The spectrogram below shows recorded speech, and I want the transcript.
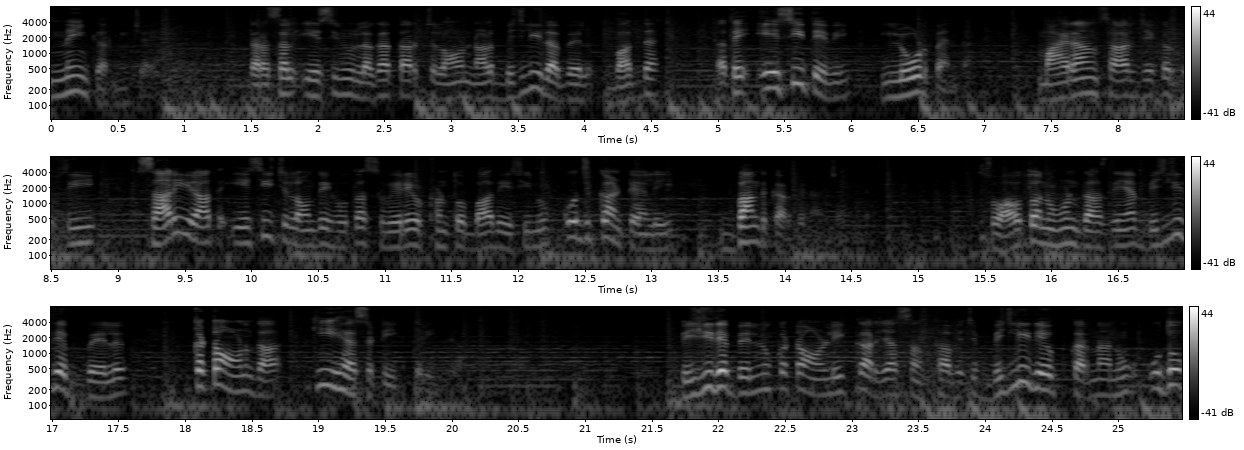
ਨਹੀਂ ਕਰਨੀ ਚਾਹੀਦੀ? ਦਰਅਸਲ ਏਸੀ ਨੂੰ ਲਗਾਤਾਰ ਚਲਾਉਣ ਨਾਲ ਬਿਜਲੀ ਦਾ ਬਿੱਲ ਵੱਧਦਾ ਹੈ ਅਤੇ ਏਸੀ ਤੇ ਵੀ ਲੋਡ ਪੈਂਦਾ ਮਾਹਿਰਾਂ ਅਨੁਸਾਰ, ਜੇਕਰ ਤੁਸੀਂ ਸਾਰੀ ਰਾਤ ਏਸੀ ਚਲਾਉਂਦੇ ਹੋ ਤਾਂ ਸਵੇਰੇ ਉੱਠਣ ਤੋਂ ਬਾਅਦ ਏਸੀ ਨੂੰ ਕੁਝ ਘੰਟਿਆਂ ਲਈ ਬੰਦ ਕਰ ਦੇਣਾ ਚਾਹੀਦਾ ਸੋ ਆਓ ਤੁਹਾਨੂੰ ਹੁਣ ਦੱਸਦੇ ਹਾਂ, ਬਿਜਲੀ ਦੇ ਬਿੱਲ ਘਟਾਉਣ ਦਾ ਕੀ ਹੈ ਸਟੀਕ ਤਰੀਕਾ? ਬਿਜਲੀ ਦੇ ਬਿੱਲ ਨੂੰ ਘਟਾਉਣ ਲਈ ਘਰ ਜਾਂ ਸੰਸਥਾ ਵਿੱਚ ਬਿਜਲੀ ਦੇ ਉਪਕਰਨਾਂ ਨੂੰ ਉਦੋਂ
